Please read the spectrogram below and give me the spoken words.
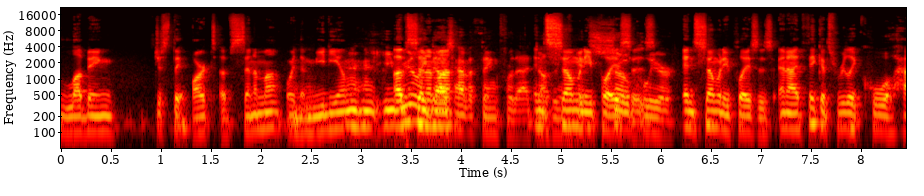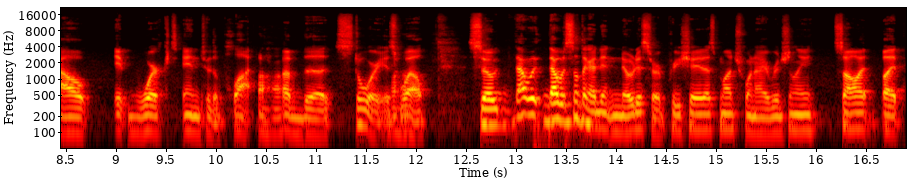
loving just the art of cinema or the Mhm. medium He of really cinema does have a thing for that. in so he? many It's places. So clear. in so many places. And I think it's really cool how it worked into the plot Uh-huh. of the story as Uh-huh. well. So that was that was something I didn't notice or appreciate as much when I originally saw it, but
